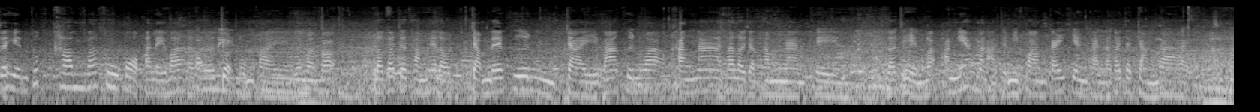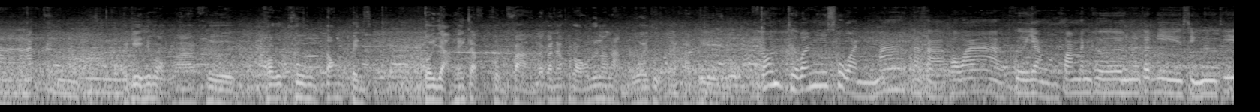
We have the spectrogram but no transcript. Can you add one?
จะเห็นทุกคำว่าครูบอกอะไรบ้างแล้วก็จะจดลงไปแล้วมันก็เราก็จะทำให้เราจำได้ขึ้นใจมากขึ้นว่าครั้งหน้าถ้าเราจะทำงานเพลง เราจะเห็นว่าอันเนี้ยมันอาจจะมีความใกล้เคียงกัน แล้วก็จะจำได้มากขึ้นเมื่อ กี้ที่บอกว่าคือพ่อลูกทุ่งต้องเป็นตัวอย่างให้กับคนฟังแล้วก็นักร้องรุ่นหลังๆด้วยถูกไหมครับพี่ก็ถือว่ามีส่วนมากนะคะ เพราะว่าคืออย่างความบันเทิงมันก็มีสิ่งหนึ่งที่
